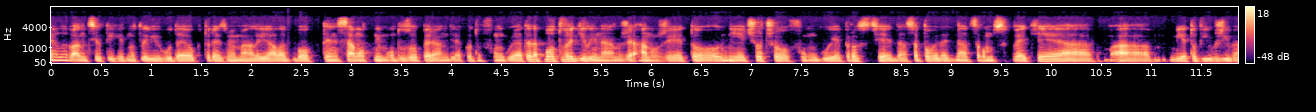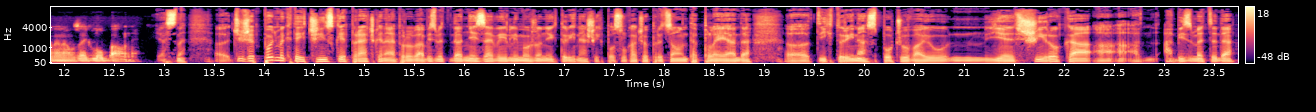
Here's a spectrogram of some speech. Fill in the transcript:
relevanciu tých jednotlivých údajov, ktoré sme mali, alebo ten samotný modus operandi, ako to funguje. A teda potvrdili nám, že áno, že je to niečo, čo funguje proste, dá sa povedať, na celom svete a, a je to využívané naozaj globálne. Jasné. Čiže poďme k tej čínskej práčke najprv, aby sme teda nezaviedli možno niektorých našich poslucháčov, predsa len tá plejada tých, ktorí nás počúvajú, je široká a, a aby sme teda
